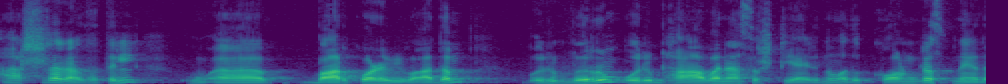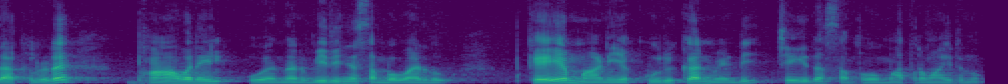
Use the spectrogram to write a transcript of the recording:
അക്ഷരാർത്ഥത്തിൽ ബാർക്കോഴ വിവാദം ഒരു വെറും ഒരു ഭാവന സൃഷ്ടിയായിരുന്നു. അത് കോൺഗ്രസ് നേതാക്കളുടെ ഭാവനയിൽ എന്താണ് വിരിഞ്ഞ സംഭവമായിരുന്നു. കെ എം മാണിയെ കുരുക്കാൻ വേണ്ടി ചെയ്ത സംഭവം മാത്രമായിരുന്നു.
